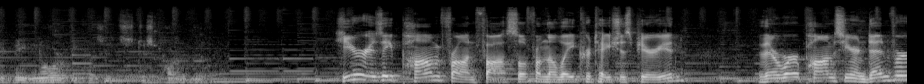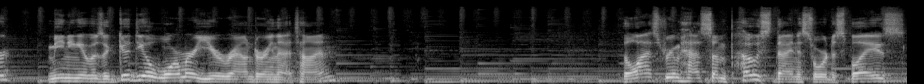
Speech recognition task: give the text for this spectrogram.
should be ignored because it's just part of the Here is a palm frond fossil from the late Cretaceous period. There were palms here in Denver, meaning it was a good deal warmer year round during that time. The last room has some post-dinosaur displays.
